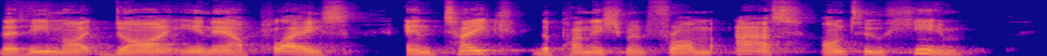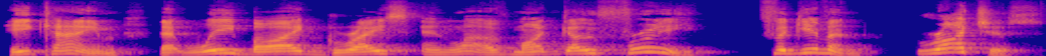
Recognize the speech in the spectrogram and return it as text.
that he might die in our place and take the punishment from us onto him. He came that we by grace and love might go free forgiven, righteous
